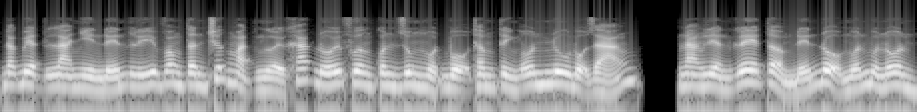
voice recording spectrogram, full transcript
Đặc biệt là nhìn đến Lý Vong Tân trước mặt người khác đối phương quân dung một bộ thâm tình ôn nhu bộ dáng, nàng liền ghê tởm đến độ muốn buồn ôn.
